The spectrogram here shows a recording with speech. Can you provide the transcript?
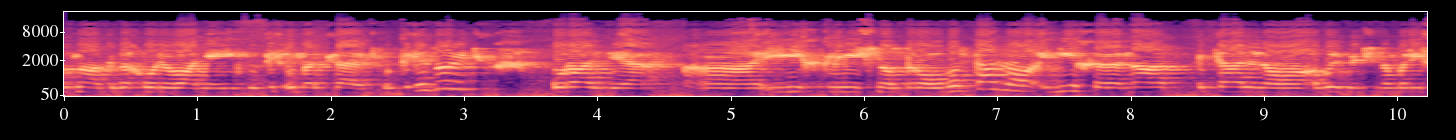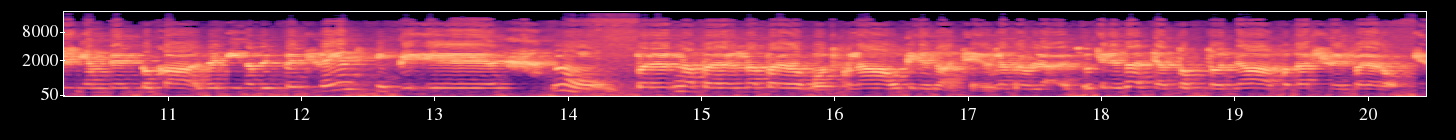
ознак захворювання їх умертвляють, утилізують. У разі е, їх клінічно здорового стану їх е, на спеціально визначеному рішенням ДНПК замінами підприємстві е, ну, пере- на, пере- на перероботку, на утилізацію направляють. Утилізація, тобто для подальшої переробки.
